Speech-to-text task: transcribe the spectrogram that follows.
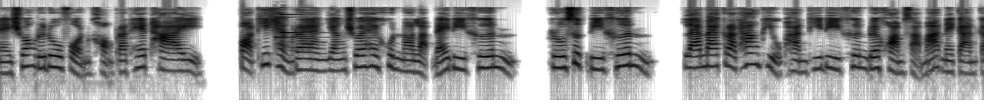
ในช่วงฤดูฝนของประเทศไทย ปอดที่แข็งแรงยังช่วยให้คุณนอนหลับได้ดีขึ้น รู้สึกดีขึ้น และแม้กระทั่งผิวพรรณที่ดีขึ้นด้วยความสามารถในการก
